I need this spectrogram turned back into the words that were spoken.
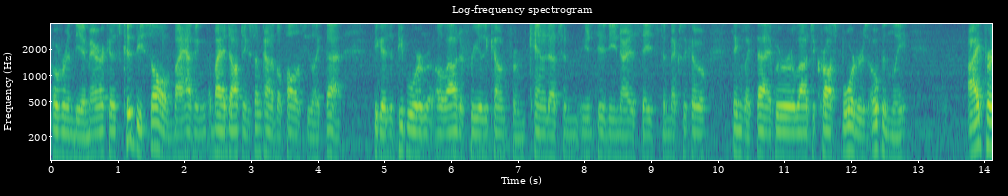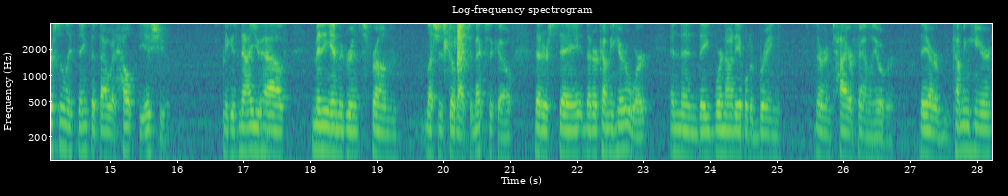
over in the Americas could be solved by having by adopting some kind of a policy like that. Because if people were allowed to freely come from Canada to, to the United States to Mexico, things like that, if we were allowed to cross borders openly, I personally think that that would help the issue because now you have many immigrants from let's just go back to Mexico that are say that are coming here to work and then they were not able to bring their entire family over. They are coming here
